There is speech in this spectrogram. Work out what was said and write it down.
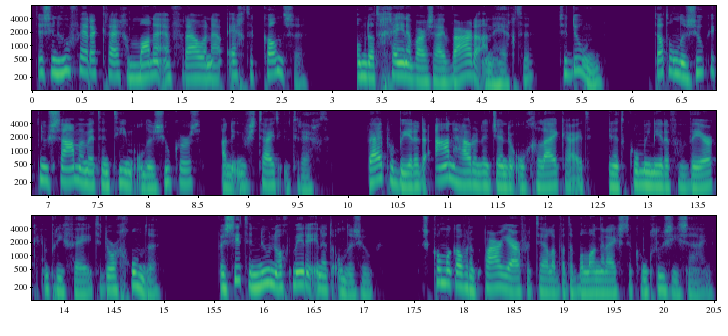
Dus in hoeverre krijgen mannen en vrouwen nou echte kansen om datgene waar zij waarde aan hechten te doen? Dat onderzoek ik nu samen met een team onderzoekers aan de Universiteit Utrecht. Wij proberen de aanhoudende genderongelijkheid in het combineren van werk en privé te doorgronden. We zitten nu nog midden in het onderzoek, dus kom ik over een paar jaar vertellen wat de belangrijkste conclusies zijn.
